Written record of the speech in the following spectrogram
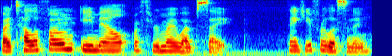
by telephone, email, or through my website. Thank you for listening.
